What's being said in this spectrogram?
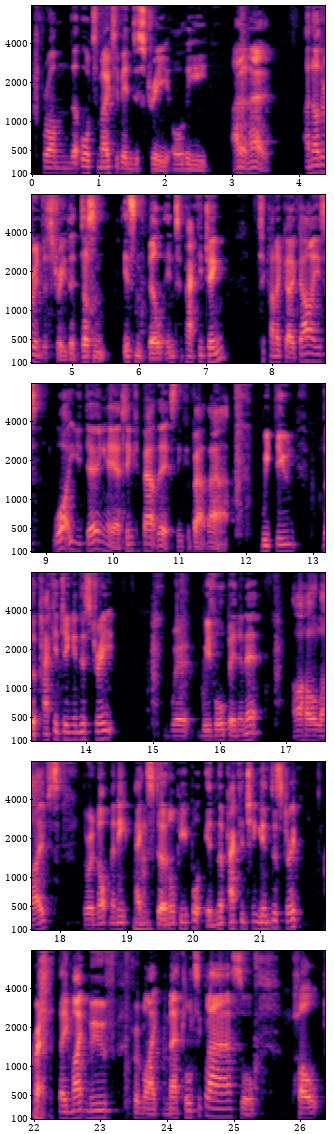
from the automotive industry or the, I don't know, another industry that doesn't, isn't built into packaging to kind of go, guys, what are you doing here? Think about this, think about that. We do the packaging industry, where we've all been in it our whole lives. There are not many Mhm. external people in the packaging industry Right. they might move from like metal to glass or pulp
